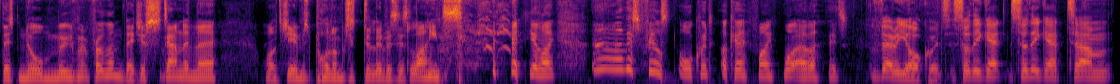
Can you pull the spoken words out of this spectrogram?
There's no movement from them. They're just standing there while James Bolam just delivers his lines. you're like, ah, this feels awkward. Okay, fine, whatever. It's very awkward. So they get so they get um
